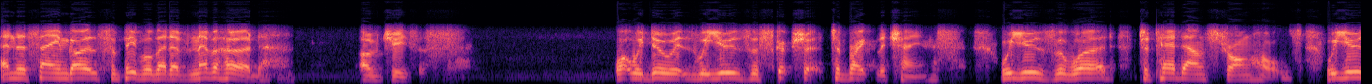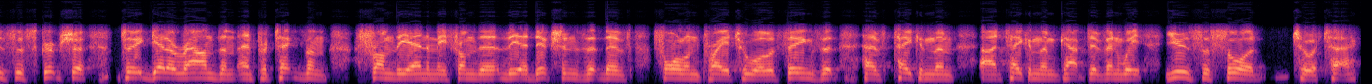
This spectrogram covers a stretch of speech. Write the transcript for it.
And the same goes for people that have never heard of Jesus. What we do is we use the scripture to break the chains. We use the word to tear down strongholds. We use the scripture to get around them and protect them from the enemy, from the, the addictions that they've fallen prey to, or the things that have taken them, uh, taken them captive. And we use the sword to attack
